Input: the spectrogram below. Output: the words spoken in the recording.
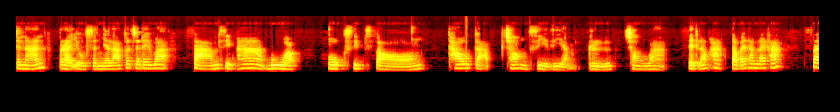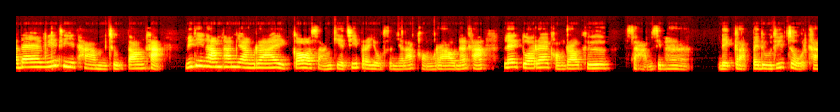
ฉะนั้นประโยคสัญลักษณ์ก็จะได้ว่า 35 บวก 62 เท่ากับช่องสี่เหลี่ยม หรือช่องว่างเสร็จแล้วค่ะ ต่อไปทำอะไรคะ แสดงวิธีทำถูกต้องค่ะ วิธีทำทำอย่างไร ก็สังเกตที่ประโยคสัญลักษณ์ของเรานะคะ เลขตัวแรกของเราคือ 35 เด็กกลับไปดูที่โจทย์ค่ะ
